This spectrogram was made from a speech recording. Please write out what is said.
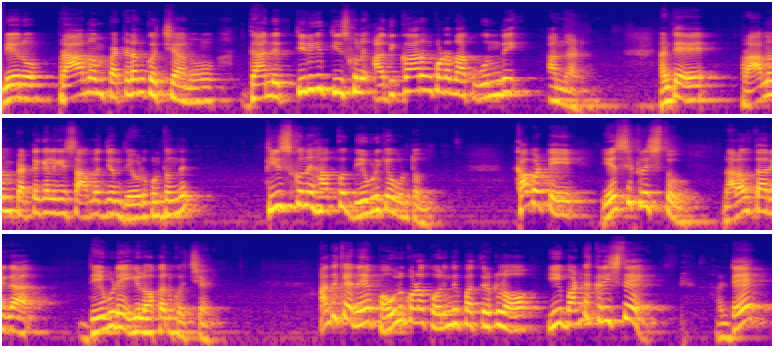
నేను ప్రాణం పెట్టడానికి వచ్చాను. దాన్ని తిరిగి తీసుకునే అధికారం కూడా నాకు ఉంది అన్నాడు. అంటే ప్రాణం పెట్టగలిగే సామర్థ్యం దేవుడికి ఉంటుంది. తీసుకునే హక్కు దేవుడికే ఉంటుంది. కాబట్టి యేసుక్రీస్తు నరవతారిగా దేవుడే ఈ లోకానికి వచ్చాడు. అందుకనే పౌలు కూడా కొరింది పత్రికలో ఈ బండ క్రీస్తే. అంటే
